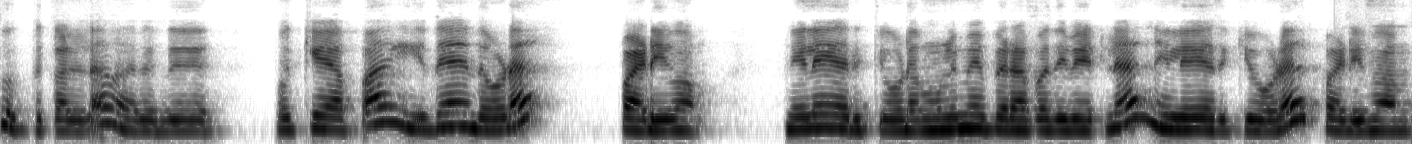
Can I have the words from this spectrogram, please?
சொத்துக்கள்ல வருது. ஓகே அப்ப இதான் இதோட படிவம். நிலை அறிக்கையோட முழுமை பெறா பதிவேட்டுல நிலை அறிக்கையோட படிவம்.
